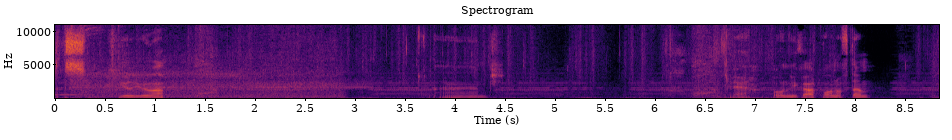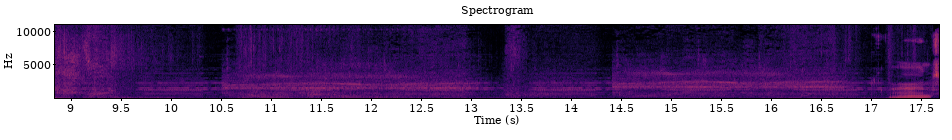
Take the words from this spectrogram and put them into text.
Let's heal you up. And... Yeah, only got one of them. And...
